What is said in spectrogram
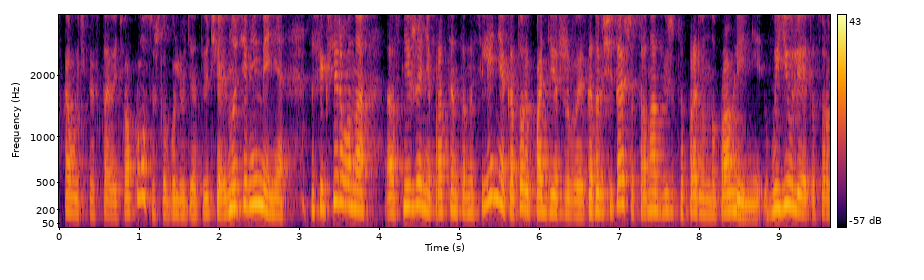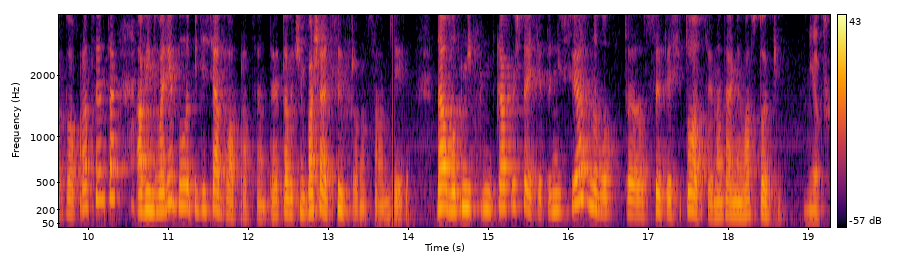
в кавычках, ставить вопросы, чтобы люди отвечали, но, тем не менее, зафиксировано э, снижение процента населения, который поддерживает, который считает, что страна движется в правильном направлении. В июле это 42%, а в январе было 52%. Это очень большая цифра, на самом деле. Да, вот не, как вы считаете, это не связано вот э, с этой ситуацией на Дальнем Востоке? Нет.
